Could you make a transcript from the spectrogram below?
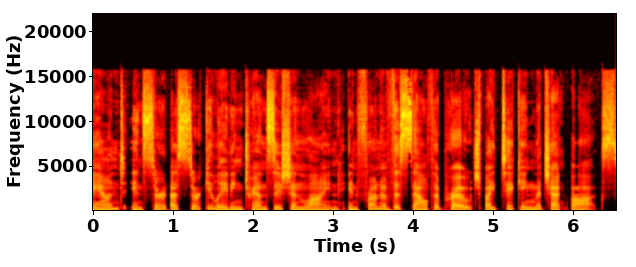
and insert a circulating transition line in front of the south approach by ticking the checkbox.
